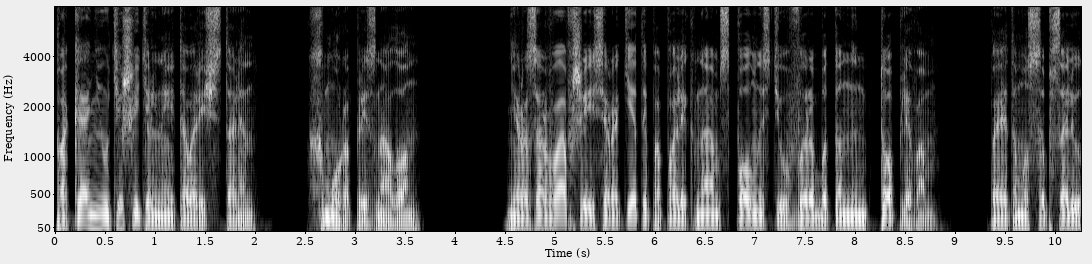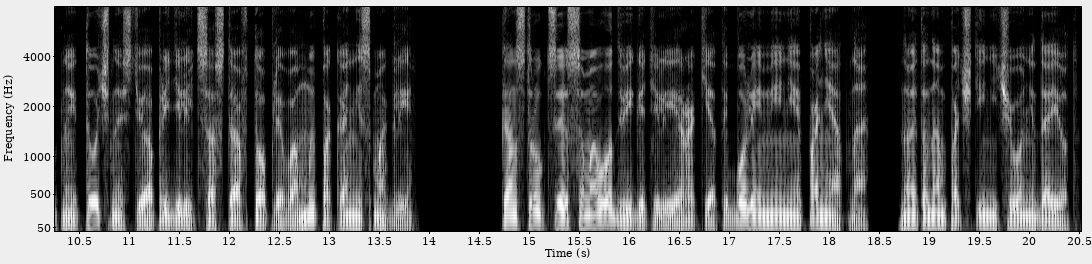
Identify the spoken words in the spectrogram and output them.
«Пока неутешительные, товарищ Сталин», — хмуро признал он. «Неразорвавшиеся ракеты попали к нам с полностью выработанным топливом, поэтому с абсолютной точностью определить состав топлива мы пока не смогли. Конструкция самого двигателя и ракеты более-менее понятна, но это нам почти ничего не дает.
